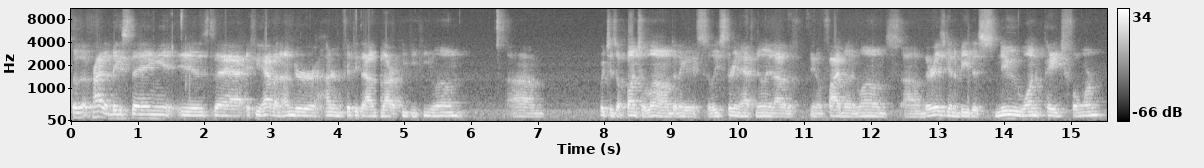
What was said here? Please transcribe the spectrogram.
So the, probably the biggest thing is that if you have an under $150,000 PPP loan, um, which is a bunch of loans. I think it's at least three and a half million out of the you know five million loans. Um, there is going to be this new one-page form,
